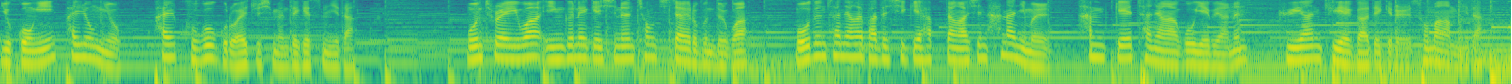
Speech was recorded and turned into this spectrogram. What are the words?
602-866-8999로 해주시면 되겠습니다. 몬트레이와 인근에 계시는 청취자 여러분들과 모든 찬양을 받으시기에 합당하신 하나님을 함께 찬양하고 예배하는 귀한 기회가 되기를 소망합니다.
